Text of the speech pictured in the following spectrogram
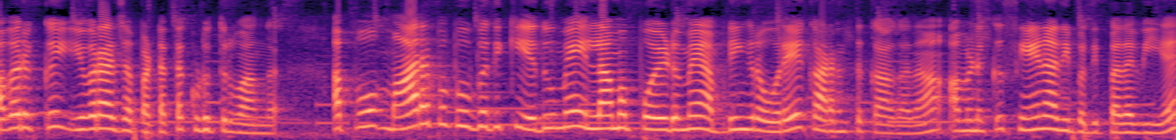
அவருக்கு யுவராஜா பட்டத்தை கொடுத்துருவாங்க. அப்போது மாரப்ப பூபதிக்கு எதுவுமே இல்லாமல் போயிடுமே அப்படிங்கிற ஒரே காரணத்துக்காக தான் அவனுக்கு சேனாதிபதி பதவியை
